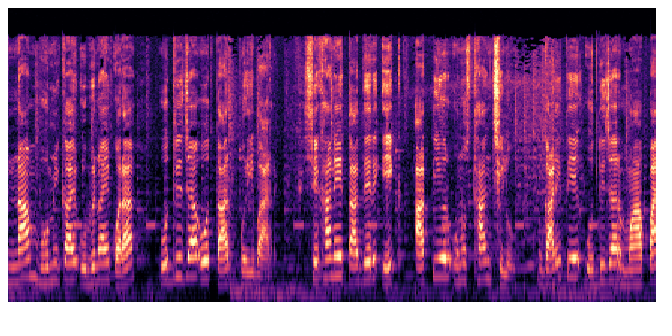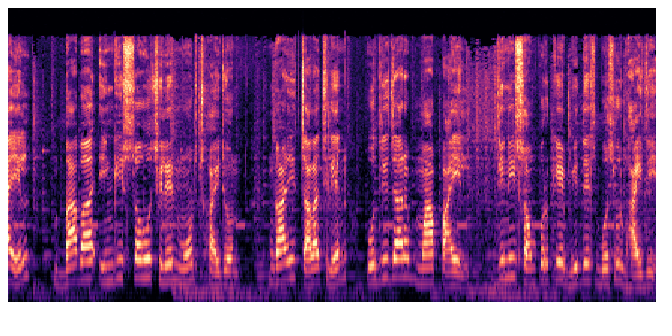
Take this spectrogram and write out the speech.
নাম ভূমিকায় অভিনয় করা অদ্রিজা ও তার পরিবার। সেখানে তাদের এক আত্মীয়র অনুষ্ঠান ছিল। গাড়িতে অদ্রিজার মা পায়েল, বাবা ইঙ্গিস সহ ছিলেন মোট ছয়জন গাড়ি চালাচ্ছিলেন অদ্রিজার মা পায়েল, যিনি সম্পর্কে বিদেশ বসুর ভাইজি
